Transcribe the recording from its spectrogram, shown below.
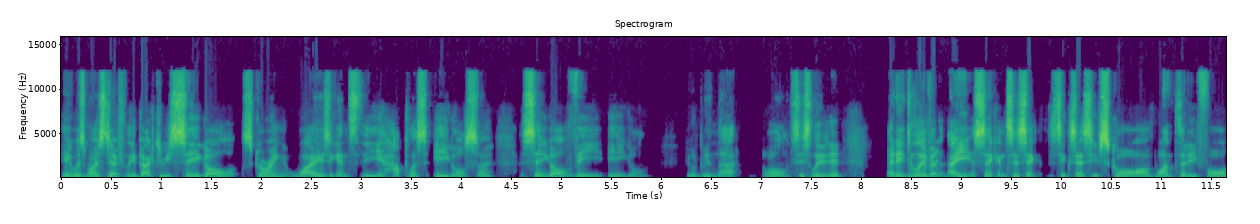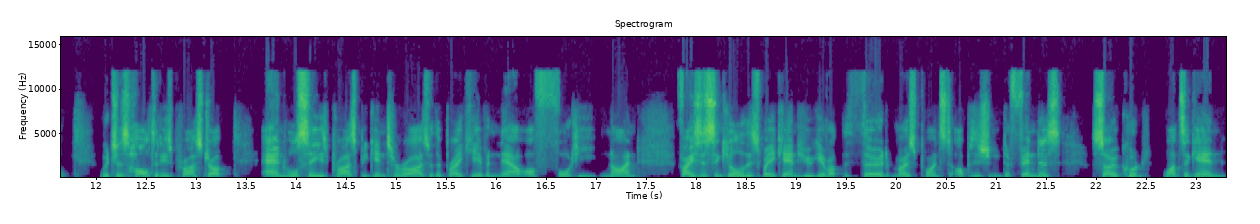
he was most definitely back to his seagull scoring ways against the hapless Eagles. So a seagull v Eagle. He would win that. Well, Sicily did. And he delivered a second successive score of 134, which has halted his price drop and will see his price begin to rise with a break even now of 49. Faces St Kilda this weekend, who give up the third most points to opposition defenders, so could once again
